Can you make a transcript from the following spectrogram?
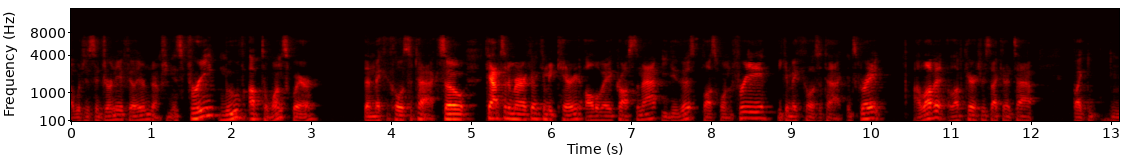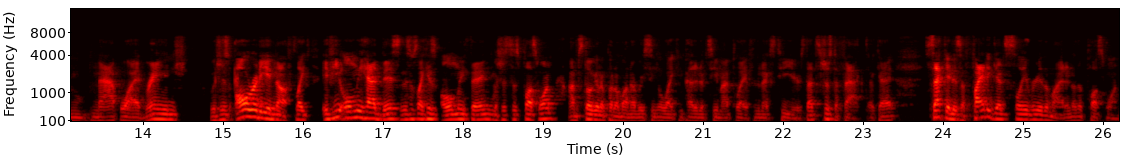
uh, which is A Journey of Failure and Redemption, is free. Move up to one square then make a close attack. So Captain America can be carried all the way across the map. You do this, plus one free, you can make a close attack. It's great. I love it. I love characters that can attack like map wide range, which is already enough. Like if he only had this, and this was like his only thing, which is his plus one, I'm still gonna put him on every single like competitive team I play for the next two years. That's just a fact, okay? Second is a fight against slavery of the mind, another plus one.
